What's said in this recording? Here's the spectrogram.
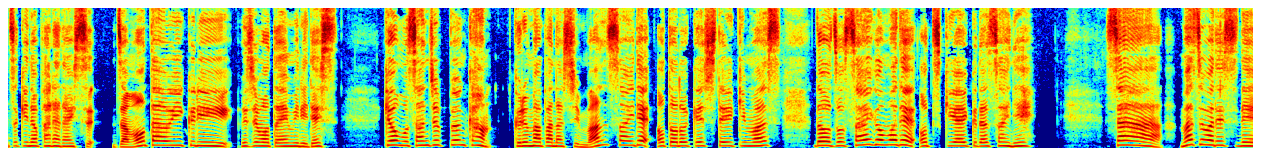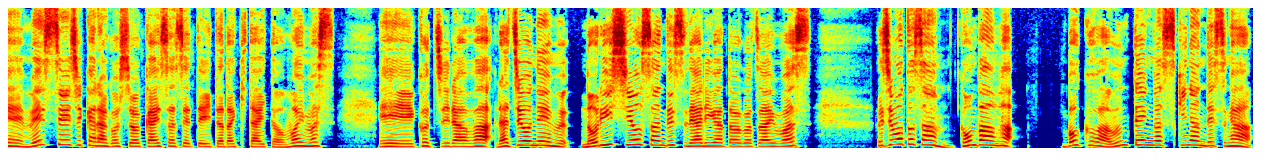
好きのパラダイス、ザ・モーターウィークリー、藤本エミリです。今日も30分間、車話満載でお届けしていきます。どうぞ最後までお付き合いくださいね。さあ、まずはですね、メッセージからご紹介させていただきたいと思います。えー、こちらはラジオネーム、のりしおさんですね。ありがとうございます。藤本さん、こんばんは。僕は運転が好きなんですが、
